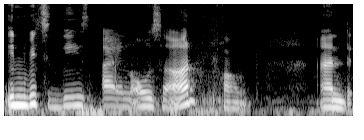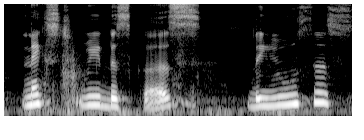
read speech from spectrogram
in which these iron ores are found. And next we discuss the uses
